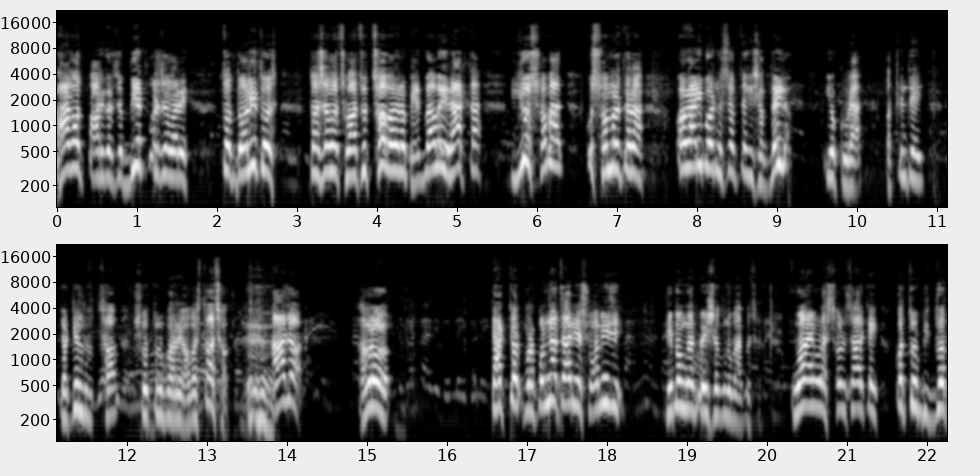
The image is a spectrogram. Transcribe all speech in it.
भागवत पाठ गर्छ वेद पढ्छ भने त दलित होस् तसँग छुवाछुत छ भनेर भेदभावै राख्दा यो समाजको संरचना अगाडि बढ्न सक्छ कि सक्दैन? यो कुरा अत्यन्तै जटिल छ सोच्नुपर्ने अवस्था छ। आज हाम्रो डाक्टर प्रपन्नाचार्य स्वामीजी दिवङ्गत भइसक्नु भएको छ। उहाँ एउटा संसारकै कत्रो विद्वत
